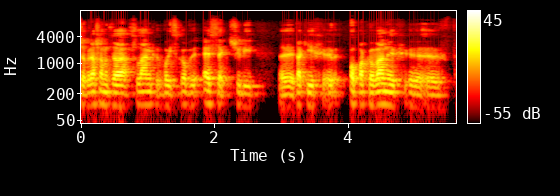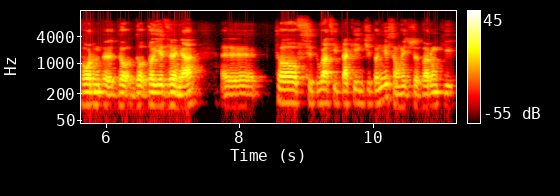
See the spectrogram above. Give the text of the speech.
przepraszam za slang wojskowy esek, czyli e, takich e, opakowanych e, form do, do, do jedzenia, to w sytuacji takiej, gdzie to nie są jeszcze warunki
